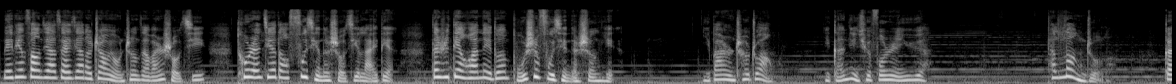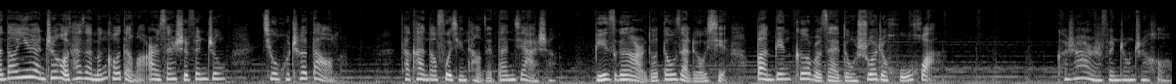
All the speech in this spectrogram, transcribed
那天放假在家的赵勇正在玩手机，突然接到父亲的手机来电，但是电话那端不是父亲的声音：“你爸让车撞了，你赶紧去丰润医院。”他愣住了。赶到医院之后，他在门口等了二三十分钟，救护车到了。他看到父亲躺在担架上，鼻子跟耳朵都在流血，半边胳膊在动，说着胡话。可是二十分钟之后，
